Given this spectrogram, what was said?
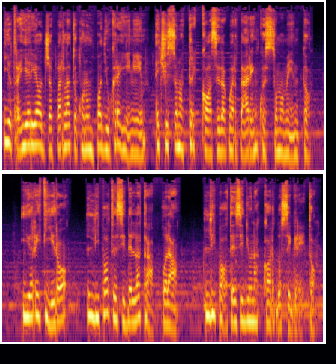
Io tra ieri e oggi ho parlato con un po' di ucraini e ci sono tre cose da guardare in questo momento il ritiro, l'ipotesi della trappola, l'ipotesi di un accordo segreto.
